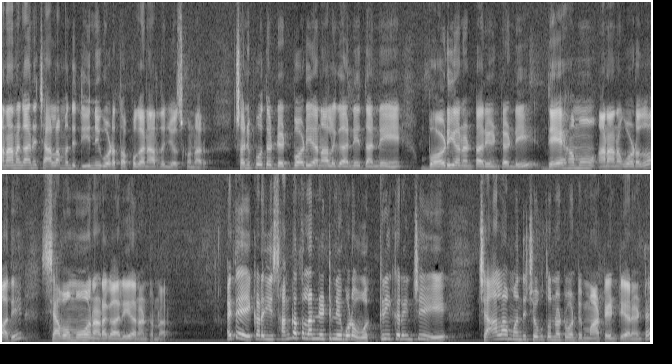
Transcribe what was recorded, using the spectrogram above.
అని అనగానే చాలామంది దీన్ని కూడా తప్పుగానే అర్థం చేసుకున్నారు. చనిపోతే డెడ్ బాడీ అనాలి కానీ దాన్ని బాడీ అని అంటారు ఏంటండి? దేహము అని అనకూడదు అది శవము అని అడగాలి అని అంటున్నారు. అయితే ఇక్కడ ఈ సంగతులన్నింటినీ కూడా వక్రీకరించి చాలామంది చెబుతున్నటువంటి మాట ఏంటి అని అంటే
